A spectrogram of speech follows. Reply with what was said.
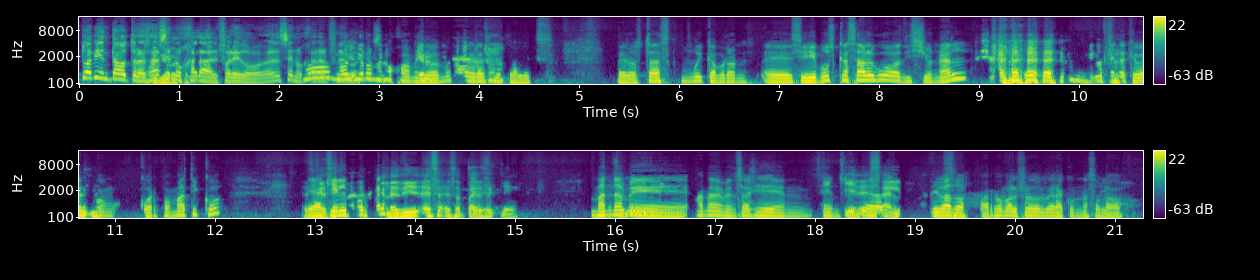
tú avienta otras, haz enojar a Alfredo, haz enojar a Alfredo. no, yo no me enojo, amigo. Muchas gracias, Alex. Pero estás muy cabrón. Eh, si buscas algo adicional que no tenga que ver con cuerpomático, es Eh, que aquí sí en el podcast. le di- eso, eso parece que mándame, mándame mensaje en, en quieres Twitter algo. privado, arroba Alfredo Olvera con una sola O.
